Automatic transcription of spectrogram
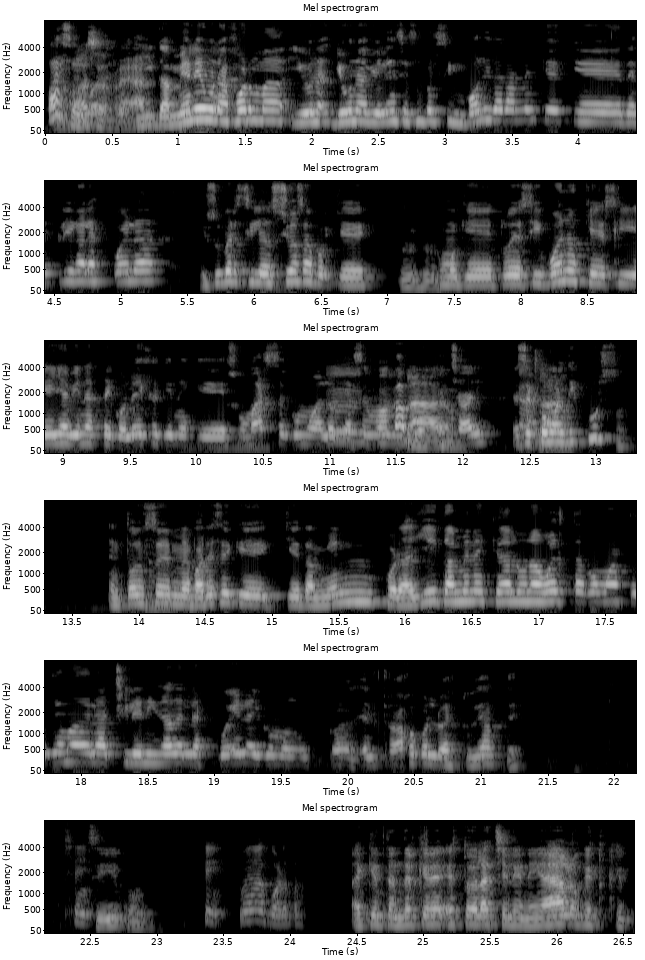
pasa. No, eso igual. es real. Y también es una forma y una, y una violencia súper simbólica también que, que despliega la escuela y súper silenciosa porque Ujú. como que tú decís, bueno, es que si ella viene a este colegio tiene que sumarse como a lo que hacemos acá, pues, Claro. ¿cachai? Ese es Claro. como el discurso. Entonces me parece que, que también por allí también hay que darle una vuelta como a este tema de la chilenidad en la escuela y como el trabajo con los estudiantes. Sí, sí, Sí, pues. muy de acuerdo. hay que entender que esto de la chilenidad lo que, que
